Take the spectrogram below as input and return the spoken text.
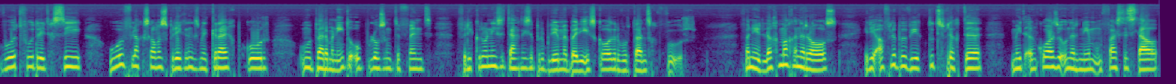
woordvoerder het gesê hoe vlak samensprekings met krijgkoor om een permanente oplossing te vind vir die kroniese technische probleme by die eskader word tans gevoer. Van die lichtmacht in Raals het die afgelopen week toetsvluchte met een quasi onderneem om vast te stel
